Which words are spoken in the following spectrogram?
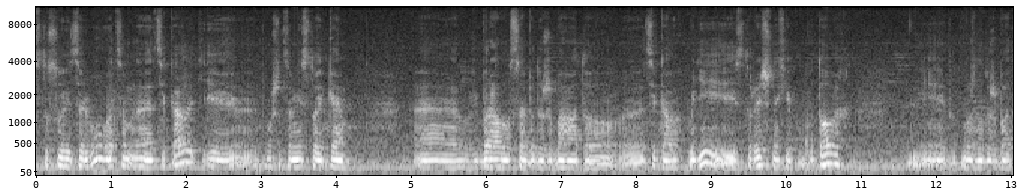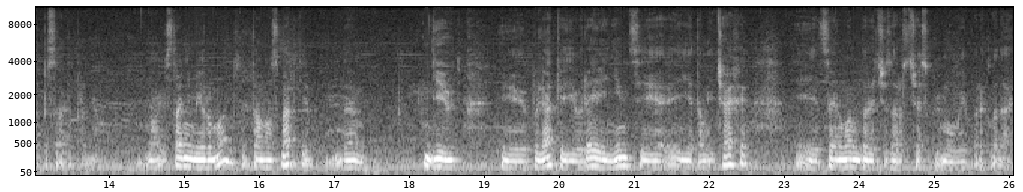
стосується Львова, це мене цікавить, і, тому що це місто, яке е, вібрало в себе дуже багато е, цікавих подій, і історичних, і побутових. І тут можна дуже багато писати про нього. Ну, і останній мій роман це Танго смерті, де діють і поляки, і євреї, і німці, і є там і чехи. І цей роман, до речі, зараз чеською мовою перекладають.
